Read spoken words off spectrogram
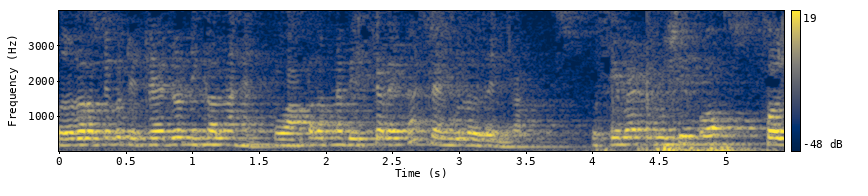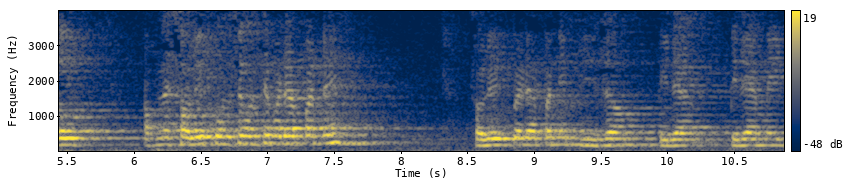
और अगर अपने को टेट्राहेड्रॉन निकालना है तो वहाँ पर अपना बेस क्या रहेगा? ट्रायंगुलर रहेगा। उसके बाद ट्रू शेप ऑफ़ सॉलिड अपने सॉलिड कौन से कौन से पढ़े अपन ने? सॉलिड पढ़े अपन ने prism pyramid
